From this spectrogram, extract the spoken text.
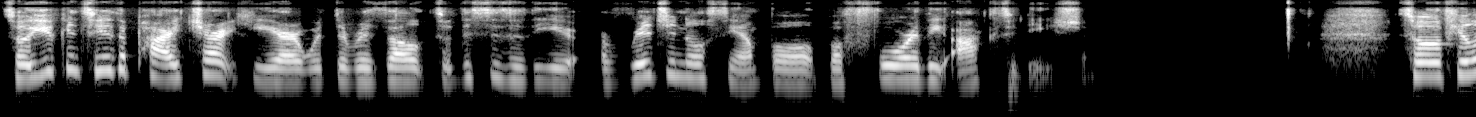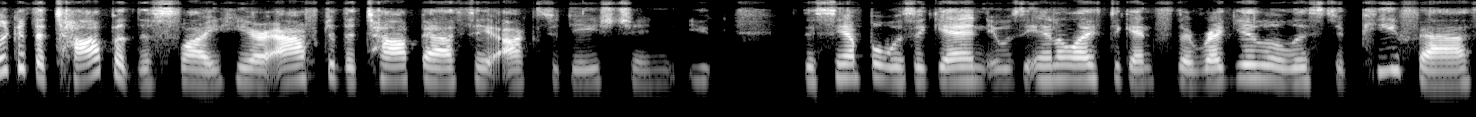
So you can see the pie chart here with the results. So this is the original sample before the oxidation. So if you look at the top of the slide here, after the top assay oxidation, you, the sample was again, it was analyzed again for the regular list of PFAS.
